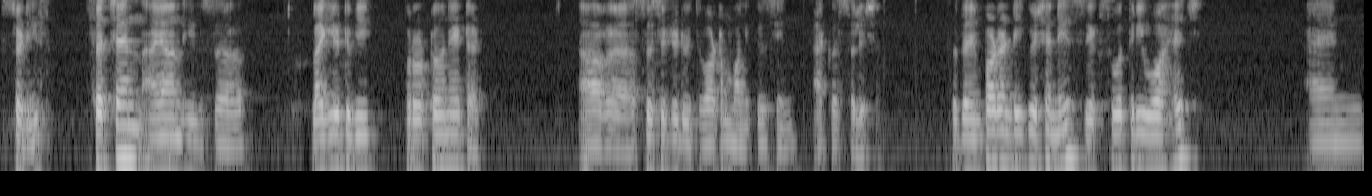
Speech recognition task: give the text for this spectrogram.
studies such an ion is uh, likely to be protonated or uh, associated with water molecules in aqueous solution. So the important equation is XO3OH and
